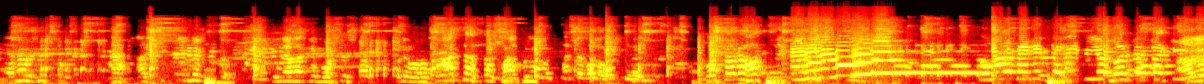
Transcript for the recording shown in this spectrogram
হ্যাঁ। তুমি আমাকে বসে সব খুলে বলো। আচ্ছা আচ্ছা আচ্ছা তোমার মেয়ের থেকে বিয়ে ধরবে নাকি আরে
